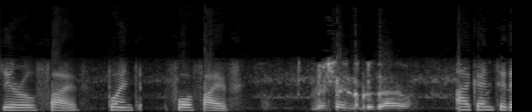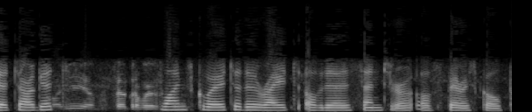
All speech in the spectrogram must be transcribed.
0.05, 0.45. Мишень наблюдаю. I consider target Правее центр ВСК. one square to the right of the center of periscope.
